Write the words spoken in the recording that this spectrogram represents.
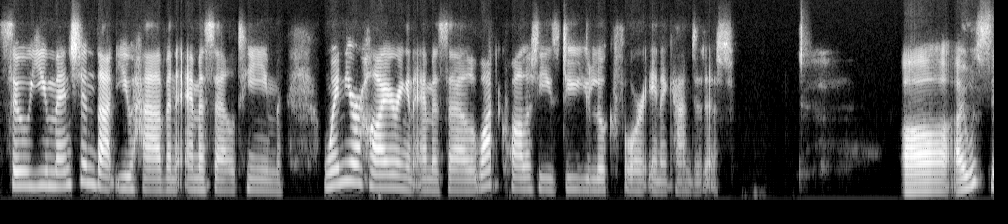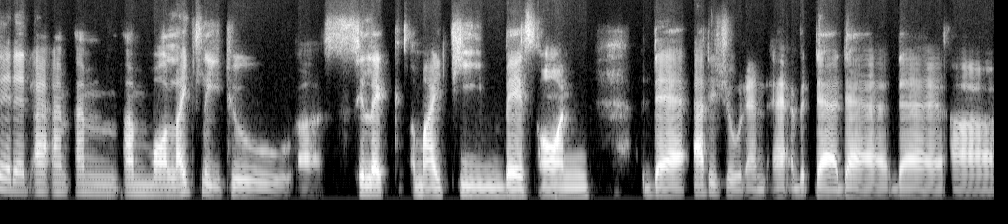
So you mentioned that you have an MSL team. When you're hiring an MSL, what qualities do you look for in a candidate? Uh, I would say that I, am I'm, I'm more likely to uh, select my team based on their attitude and uh, their their their uh,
